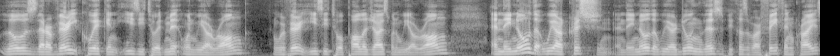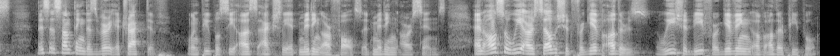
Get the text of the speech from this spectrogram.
those that are very quick and easy to admit when we are wrong, and we're very easy to apologize when we are wrong, and they know that we are Christian, and they know that we are doing this because of our faith in Christ, this is something that's very attractive when people see us actually admitting our faults, admitting our sins. And also, we ourselves should forgive others. We should be forgiving of other people,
